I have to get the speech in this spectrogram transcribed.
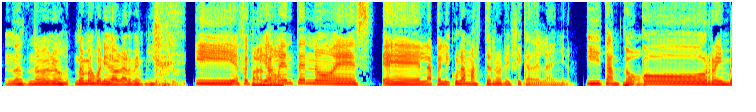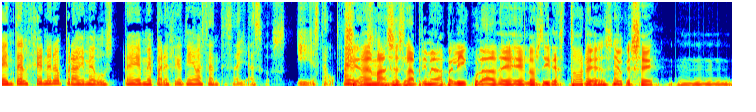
No, no, me- no me hemos venido a hablar de mí. y efectivamente no? es eh, la película más terrorífica del año. Y tampoco reinventa el género, pero a mí me gusta, eh, me parece que tiene bastantes hallazgos. Y está bueno. Sí, además es la primera película de los directores, yo qué sé. mm,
